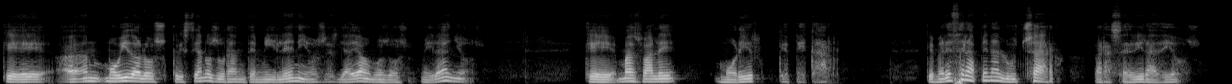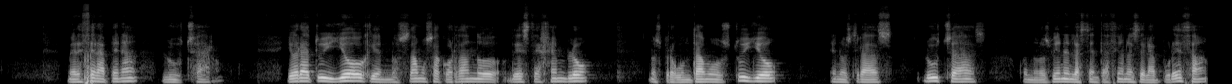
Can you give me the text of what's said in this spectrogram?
que han movido a los cristianos durante milenios, ya llevamos dos mil años, que más vale morir que pecar, que merece la pena luchar para servir a Dios, merece la pena luchar. Y ahora tú y yo, que nos estamos acordando de este ejemplo, nos preguntamos, tú y yo, en nuestras luchas, cuando nos vienen las tentaciones de la pureza,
